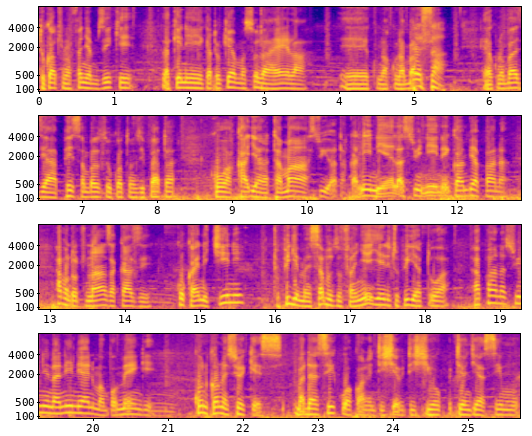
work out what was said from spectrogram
Tukawa tunafanya mziki lakini ikatokea masuala ya hela e, kuna kuna ba- Pesa. E, kuna baadhi ya pesa ambazo tulikuwa tunazipata kwa akaja na tamaa sio ataka nini hela sio nini. Nikamwambia hapana hapa ndo tunaanza kazi kukaeni chini tupige mahesabu tufanyeje ili tupige hatua. Hapana sini na nini yani mambo mengi. Kwa nikaona sio kesi. Baada ya siku akawa anatishia vitishio kupitia njia ya simu.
